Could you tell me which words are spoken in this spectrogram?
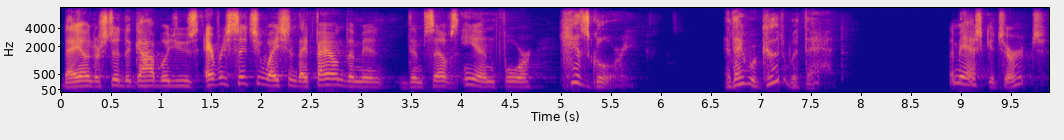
They understood that God would use every situation they found them in, themselves in for His glory. And they were good with that. Let me ask you, church,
